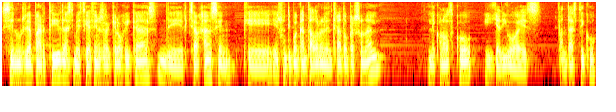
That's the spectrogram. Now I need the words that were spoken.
se nutre a partir de las investigaciones arqueológicas de Richard Hansen, que es un tipo encantador en el trato personal. Le conozco y ya digo, es fantástico,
